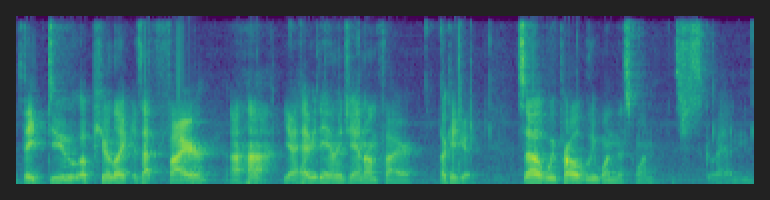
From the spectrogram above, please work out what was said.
But they do appear like... Is that fire? Aha. Uh -huh. Yeah, heavy damage and on fire. Okay, good. So we probably won this one. Let's just go ahead and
